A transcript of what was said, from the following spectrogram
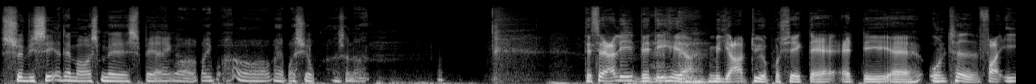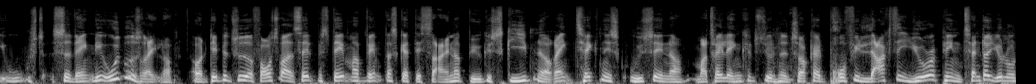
servicere dem også med spæring og, og reparation og sådan noget. Det særlige ved det her milliarddyrprojekt er, at det er undtaget fra EU's sædvanlige udbudsregler. Og det betyder, at forsvaret selv bestemmer, hvem der skal designe og bygge skibene, og rent teknisk udsender materiale indkøbsstyrelsen en såkaldt profilakse European Tender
